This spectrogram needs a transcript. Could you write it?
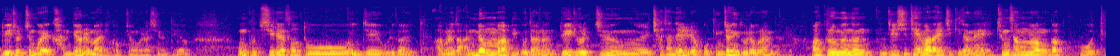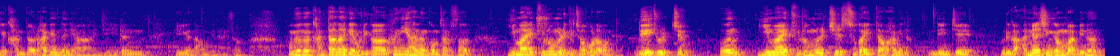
뇌졸중과의 감별을 많이 걱정을 하시는데요. 응급실에서도 이제 우리가 아무래도 안면마비보다는 뇌졸중을 찾아내려고 굉장히 노력을 합니다. 아, 그러면은 이제 CT, MRI 찍기 전에 증상만 갖고 어떻게 감별을 하겠느냐, 이제 이런 얘기가 나옵니다. 그래서 보면은 간단하게 우리가 흔히 하는 검사로서 이마에 주름을 이렇게 접으라고 합니다. 뇌졸중은 이마에 주름을 질 수가 있다고 합니다. 근데 이제 우리가 안면신경마비는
